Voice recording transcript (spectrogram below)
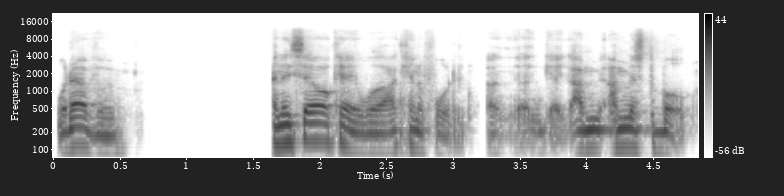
whatever. And they say, okay, well, I can't afford it. I, I, I missed the boat.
